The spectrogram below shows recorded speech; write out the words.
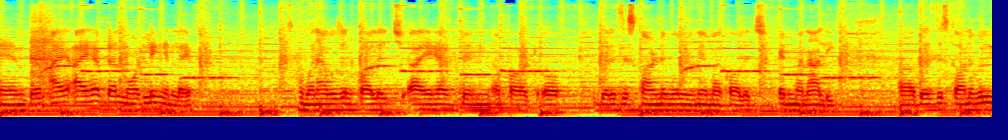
and then i, I have done modeling in life when i was in college i have been a part of there is this carnival near my college in manali uh, there's this carnival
